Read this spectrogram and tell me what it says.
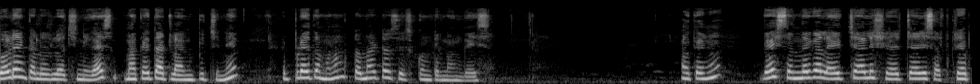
గోల్డెన్ కలర్లో వచ్చినాయి గైస్ మాకైతే అట్లా అనిపించింది. ఇప్పుడైతే మనం టొమాటోస్ వేసుకుంటున్నాం గైస్ ఓకేనా? గైస్ తొందరగా లైక్ చేయాలి షేర్ చేయాలి సబ్స్క్రైబ్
